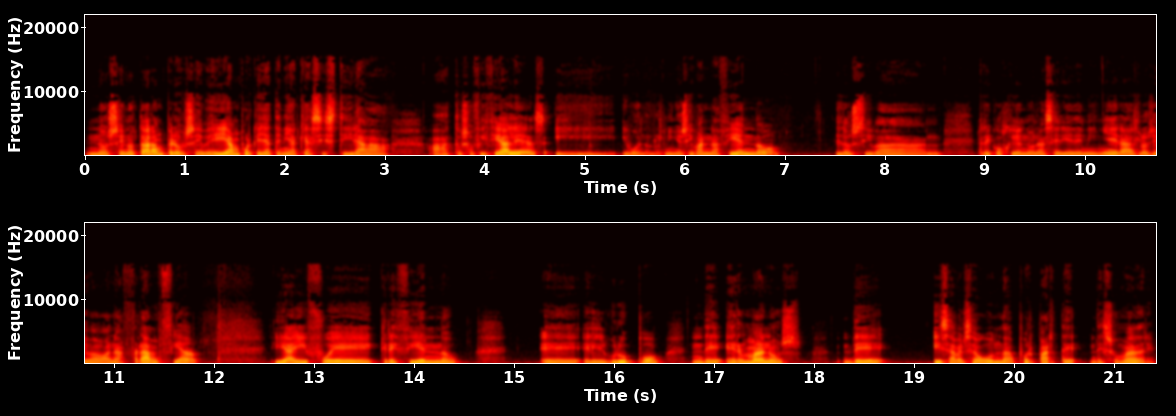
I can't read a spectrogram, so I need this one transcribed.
no se notaran, pero se veían porque ella tenía que asistir a, actos oficiales y, y bueno, los niños iban naciendo, los iban recogiendo una serie de niñeras, los llevaban a Francia y ahí fue creciendo eh, el grupo de hermanos de Isabel II por parte de su madre.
